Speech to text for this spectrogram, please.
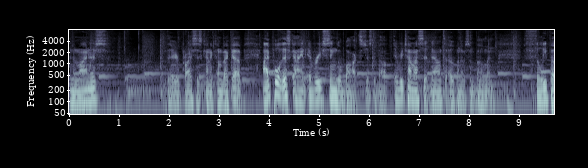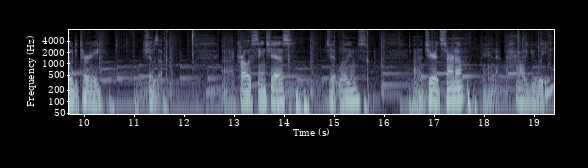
in the minors, their prices kind of come back up. I pull this guy in every single box, just about every time I sit down to open up some Bowman. Filippo Dituri shows up. Uh, Carlos Sanchez, Jett Williams, uh, Jared Serna, and Hao-Yu Lee.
